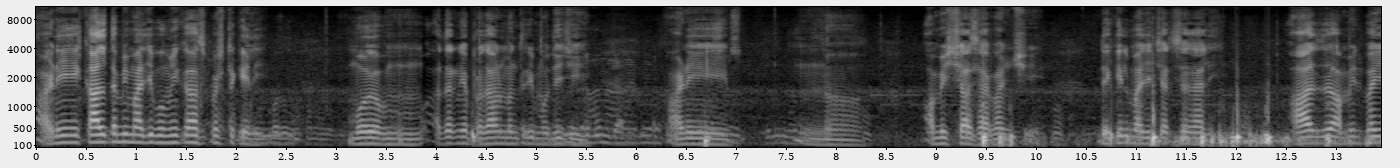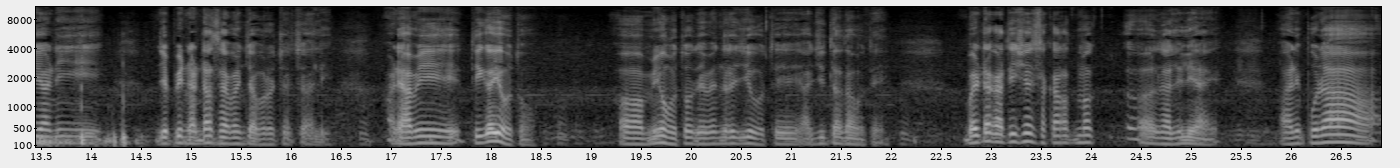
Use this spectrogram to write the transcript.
आणि काल तर मी माझी भूमिका स्पष्ट केली. मो आदरणीय प्रधानमंत्री मोदीजी आणि अमित शाह साहेबांशी देखील माझी चर्चा झाली. आज अमितभाई आणि जे पी नड्डा साहेबांच्या बरोबर चर्चा झाली. आणि आम्ही तिघही होतो. मी होतो देवेंद्रजी होते अजितदादा होते. बैठक अतिशय सकारात्मक झालेली आहे. आणि पुन्हा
